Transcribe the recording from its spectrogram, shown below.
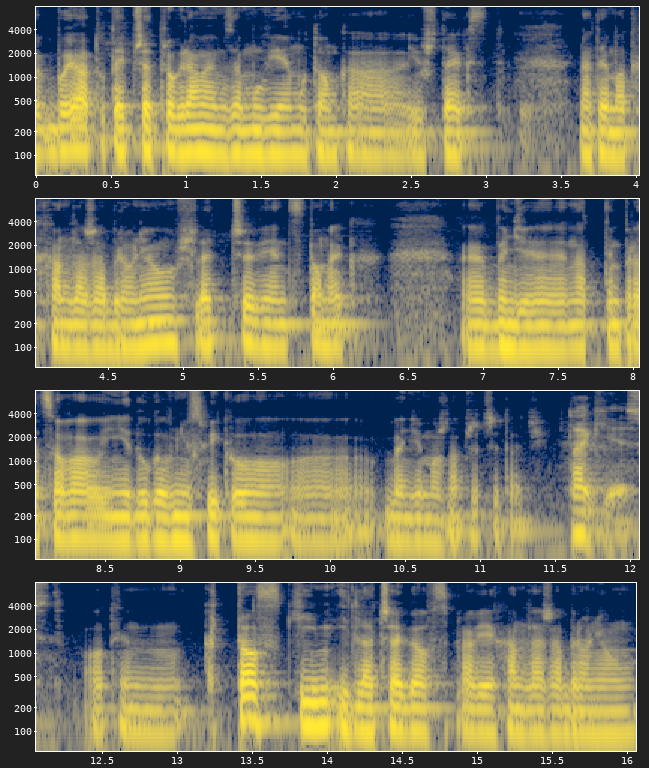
e, bo ja tutaj przed programem zamówiłem u Tomka już tekst na temat handlarza bronią śledczy, więc Tomek e, będzie nad tym pracował i niedługo w Newsweeku będzie można przeczytać Tak jest. o tym, kto z kim i dlaczego w sprawie handlarza bronią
